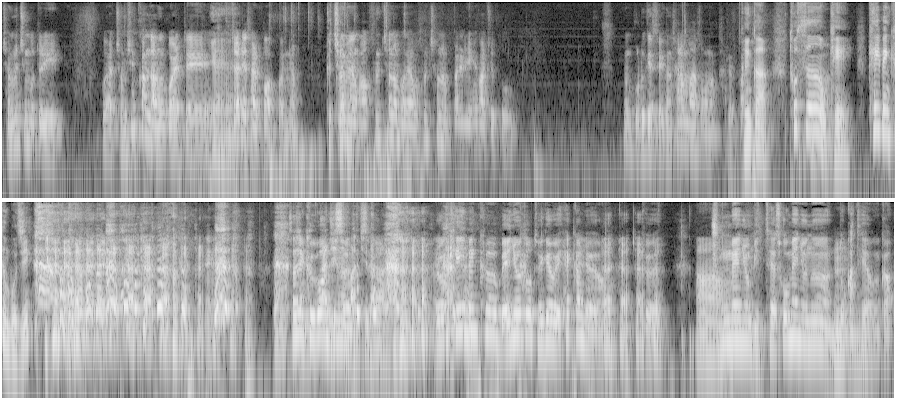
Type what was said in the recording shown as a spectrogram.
젊은 친구들이 뭐야 점심값 나누고 할 때그 예. 자리에서 할 것 같거든요. 그쵸. 그러면 아 3천 원 보내고 3천 원 빨리 해가지고 이건 모르겠어요. 이건 사람마다 워낙 다를 것 같아요. 그러니까 토스는 오케이. K뱅크는 뭐지? 네. 사실 그건 따지는 있어요. 맛이다. 그리고 K뱅크 메뉴도 되게 헷갈려요. 그 아. 중 메뉴 밑에 소 메뉴는 음. 똑같아요. 그러니까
